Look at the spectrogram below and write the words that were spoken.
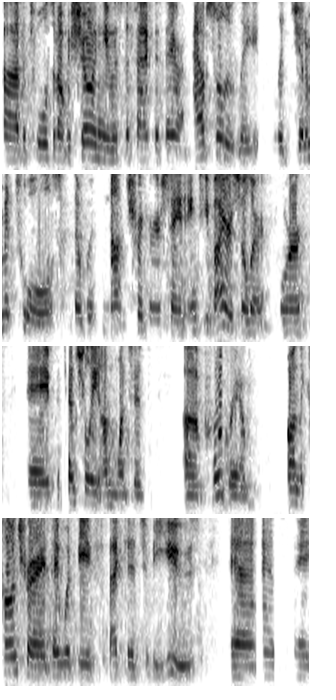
uh, the tools that I'll be showing you is the fact that they are absolutely legitimate tools that would not trigger, say, an antivirus alert for a potentially unwanted uh, program. On the contrary, they would be expected to be used as a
